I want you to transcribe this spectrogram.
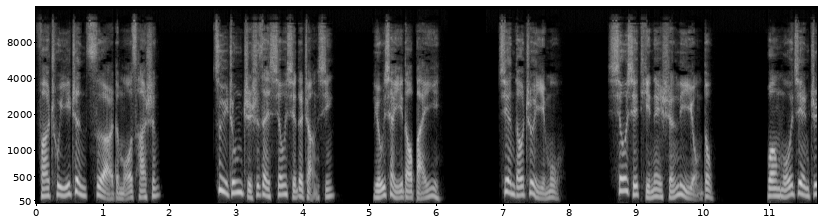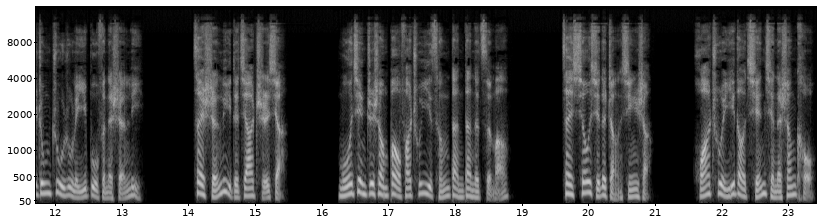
发出一阵刺耳的摩擦声，最终只是在萧协的掌心留下一道白印。见到这一幕，萧协体内神力涌动，往魔剑之中注入了一部分的神力，在神力的加持下，魔剑之上爆发出一层淡淡的紫芒，在萧协的掌心上划出了一道浅浅的伤口。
